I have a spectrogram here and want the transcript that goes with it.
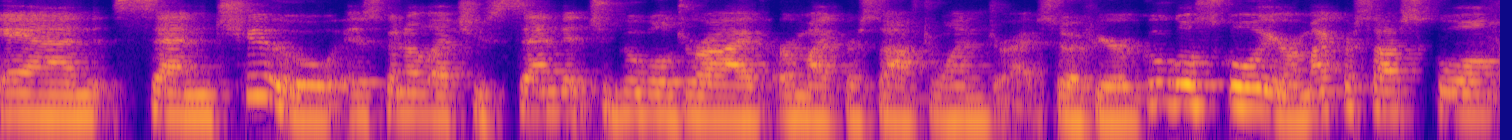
And send to is going to let you send it to Google Drive or Microsoft OneDrive. So if you're a Google school, you're a Microsoft school,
